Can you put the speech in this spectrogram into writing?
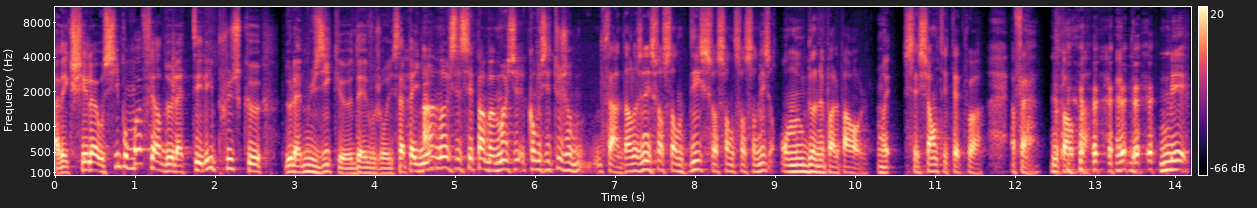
avec Sheila aussi. Pourquoi faire de la télé plus que de la musique, euh, Dave, aujourd'hui? Ça paye mieux? Ah, moi, je ne sais pas, mais moi, j'ai- comme j'ai toujours. Enfin, dans les années 70, 60, 70, on ne nous donnait pas la parole. Ouais. C'est chante et tais-toi. Enfin, ne parle pas. mais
